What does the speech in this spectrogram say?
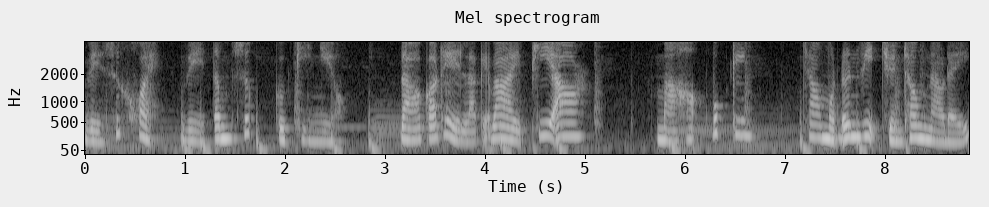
về sức khỏe, về tâm sức cực kỳ nhiều. Đó có thể là cái bài PR mà họ booking cho một đơn vị truyền thông nào đấy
